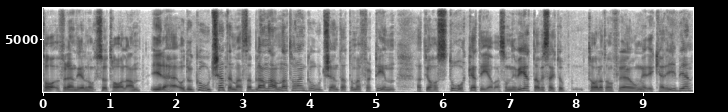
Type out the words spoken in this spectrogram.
för den delen också talan i det här och då godkänt en massa. Bland annat har han godkänt att de har fört in att jag har stalkat Eva. Som ni vet har vi sagt upp, talat om flera gånger i Karibien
